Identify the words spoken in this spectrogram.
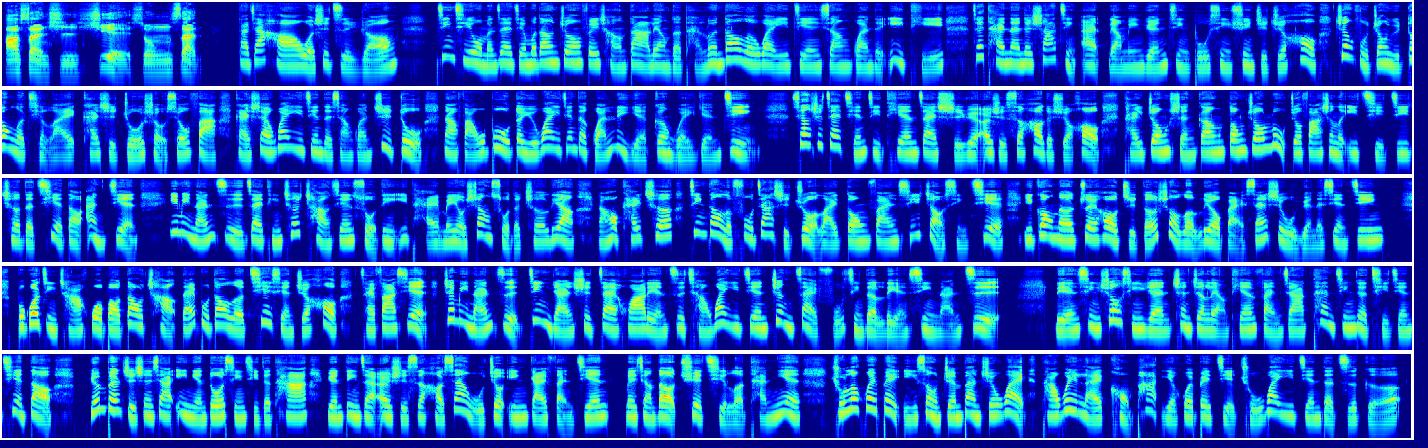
阿善师谢松善。大家好，我是子荣。近期我们在节目当中非常大量的谈论到了外衣间相关的议题。在台南的沙井案，两名员警不幸殉职之后，政府终于动了起来，开始着手修法，改善外衣间的相关制度。那法务部对于外衣间的管理也更为严谨。像是在前几天，在十月二十四号的时候，台中神冈东州路就发生了一起机车的窃盗案件。一名男子在停车场先锁定一台没有上锁的车辆。然后开车进到了副驾驶座来东翻西找行窃，一共呢最后只得手了六百三十五元的现金。不过警察获报到场逮捕到了窃嫌之后，才发现这名男子竟然是在花莲自强外一间正在服刑的连姓男子。连姓受刑人趁着两天返家探亲的期间窃盗，原本只剩下一年多刑期的他，原定在二十四号下午就应该返监，没想到却起了贪念，除了会被移送侦办之外，他未来恐怕也会被解除外衣监的资格。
